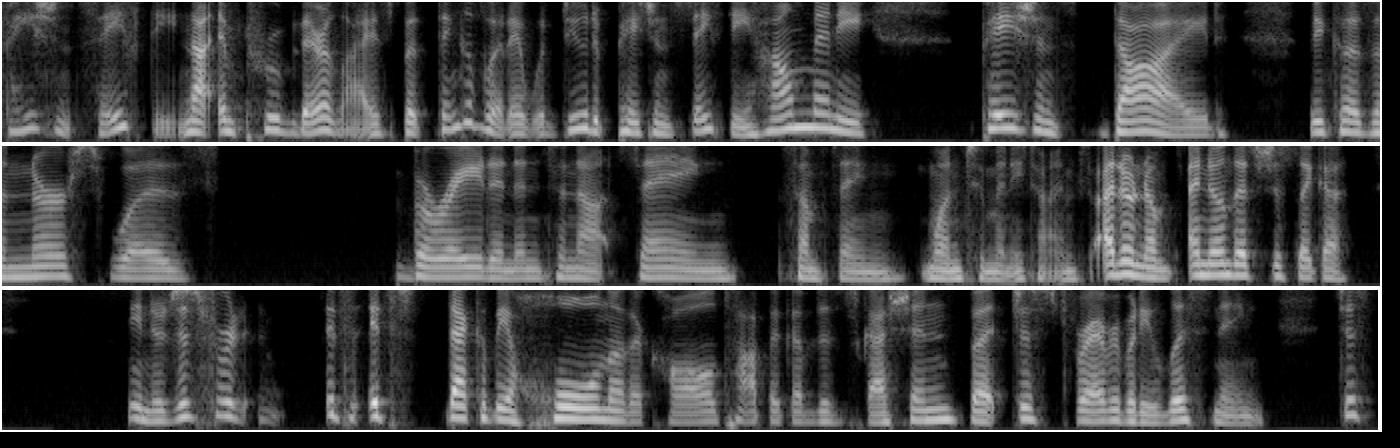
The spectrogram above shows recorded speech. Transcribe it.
patient safety not improve their lives but think of what it would do to patient safety. How many patients died because a nurse was berated into not saying something one too many times. I don't know. I know that's just like a, you know, just for it's it's that could be a whole nother call topic of the discussion, but just for everybody listening, just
